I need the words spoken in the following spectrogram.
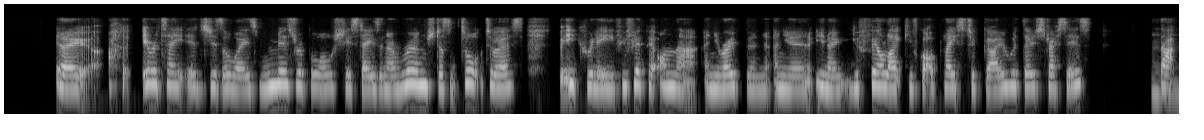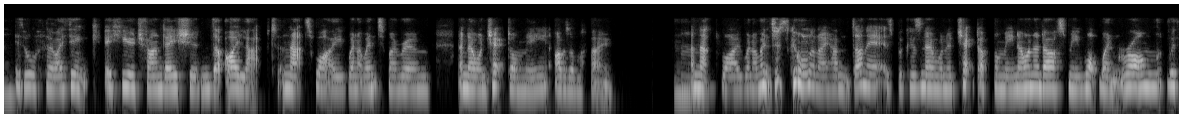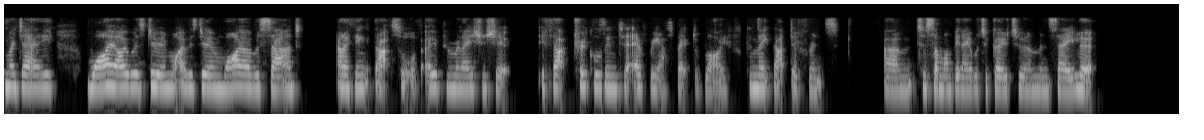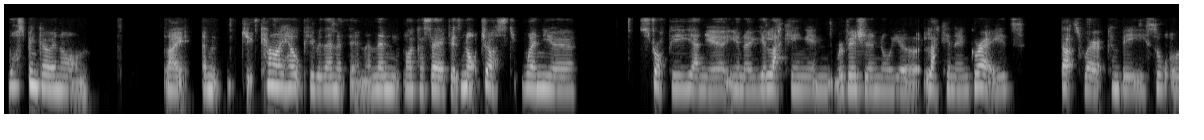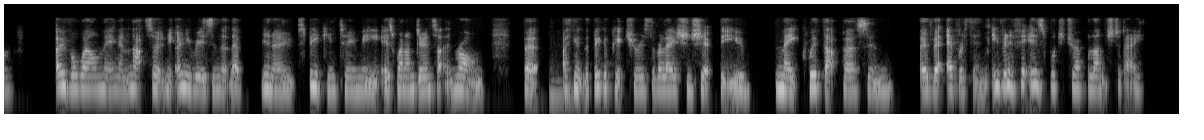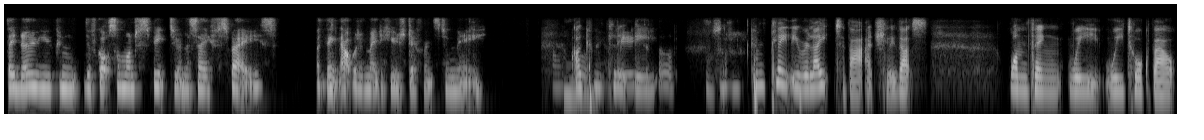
you know, irritated. She's always miserable. She stays in her room. She doesn't talk to us. But equally, if you flip it on that and you're open and you, you know, you feel like you've got a place to go with those stresses, mm-hmm. that is also, I think, a huge foundation that I lacked. And that's why when I went to my room and no one checked on me, I was on my phone. Mm-hmm. And that's why when I went to school and I hadn't done it, is because no one had checked up on me. No one had asked me what went wrong with my day why I was doing what I was doing, why I was sad. And I think that sort of open relationship, if that trickles into every aspect of life, can make that difference um, to someone being able to go to them and say, look, what's been going on? Like, and can I help you with anything? And then, like I say, if it's not just when you're stroppy and you're, you know, you're lacking in revision or you're lacking in grades, that's where it can be sort of overwhelming and that's the only reason that they're you know speaking to me is when i'm doing something wrong. But mm. i think the bigger picture is the relationship that you make with that person over everything even if it is what did you have for lunch today? They know you can they've got someone to speak to in a safe space. I think that would have made a huge difference to me. I completely oh, completely relate to that actually. That's one thing we we talk about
